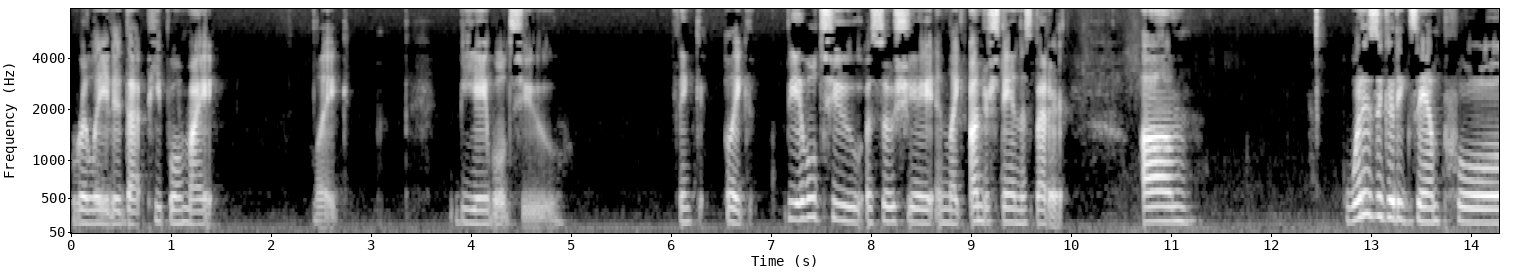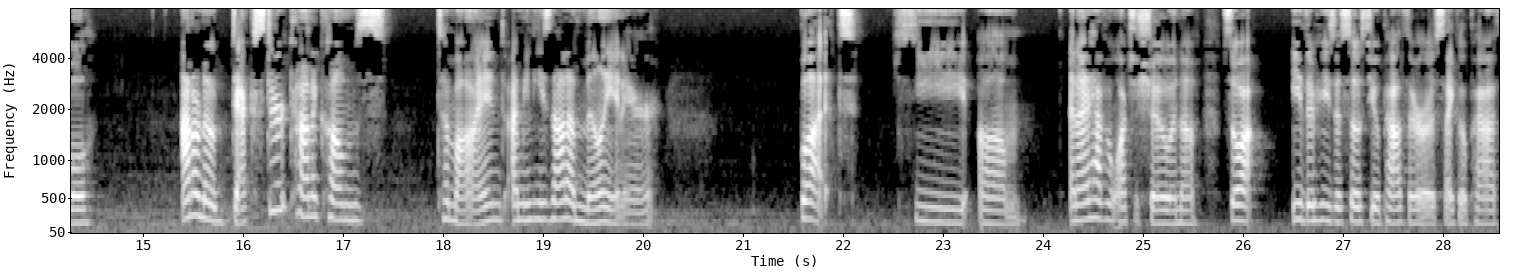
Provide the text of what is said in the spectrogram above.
related, that people might like be able to think, like, be able to associate and like understand this better. Um, what is a good example? I don't know, Dexter kind of comes to mind. I mean, he's not a millionaire, but he, um, and I haven't watched the show enough, so I, either he's a sociopath or a psychopath.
